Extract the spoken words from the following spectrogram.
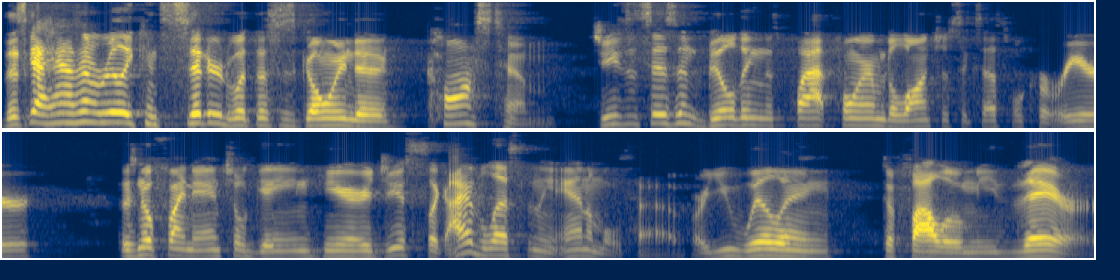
This guy hasn't really considered what this is going to cost him. Jesus isn't building this platform to launch a successful career. There's no financial gain here. Jesus like, I have less than the animals have. Are you willing to follow me there?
